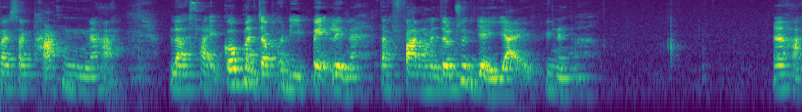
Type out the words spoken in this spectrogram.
มาสักพักนึงนะคะเวลาใส่ก็มันจะพอดีเป๊ะเลยนะ แต่ฟันมันจะรู้สึกใหญ่ๆขึ้นนะนะคะ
